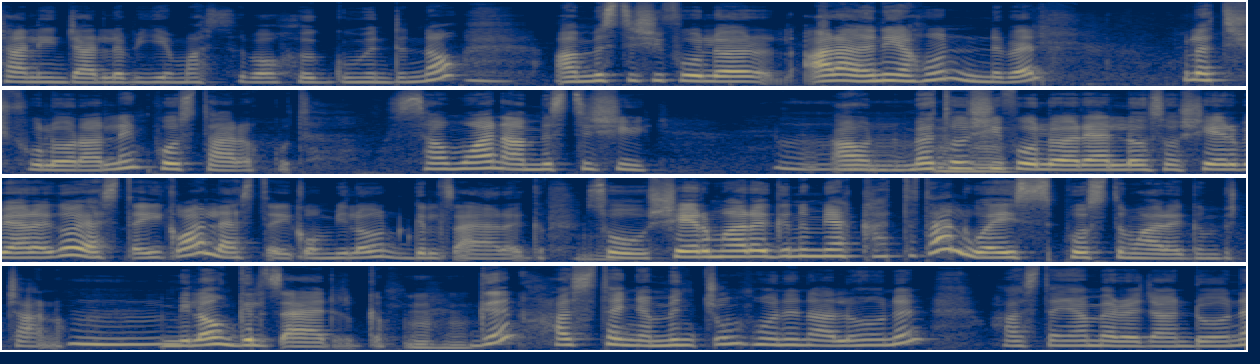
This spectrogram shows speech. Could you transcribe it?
challenge አለ ብዬ የማስበው ህጉ ምንድን ነው አምስት ሺህ follower አራ እኔ አሁን እንበል ሁለት ሺህ follower አለኝ post አረኩት someone አምስት ሺህ አሁን መቶ ሺህ follower ያለው ሰው share ቢያደረገው ያስጠይቀዋል? አያስጠይቀው የሚለውን ግልጽ አያደረግም so share ማድረግንም ያካትታል ወይስ post ማድረግን ብቻ ነው የሚለውን ግልጽ አያደርግም። ግን ሀስተኛ ምንጩም ሆንን አልሆንን ሀስተኛ መረጃ እንደሆነ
